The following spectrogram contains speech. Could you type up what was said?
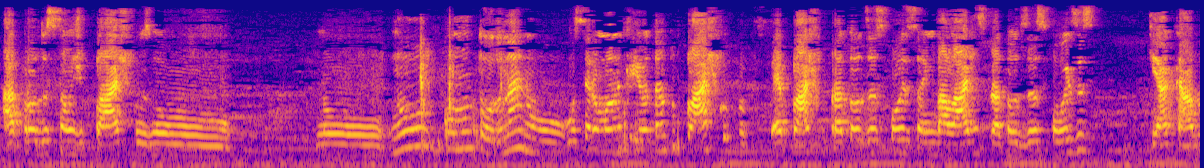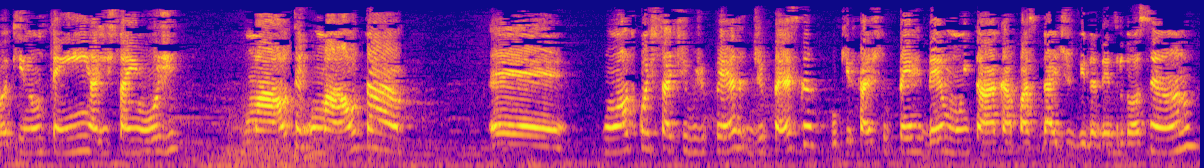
a produção de plásticos no, no, no como um todo, né? No, o ser humano criou tanto plástico, é plástico para todas as coisas, são embalagens para todas as coisas, que acaba que não tem, a gente está em hoje uma alta, uma alta é, um alto quantitativo de, pe- de pesca, o que faz tu perder muita capacidade de vida dentro do oceano,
